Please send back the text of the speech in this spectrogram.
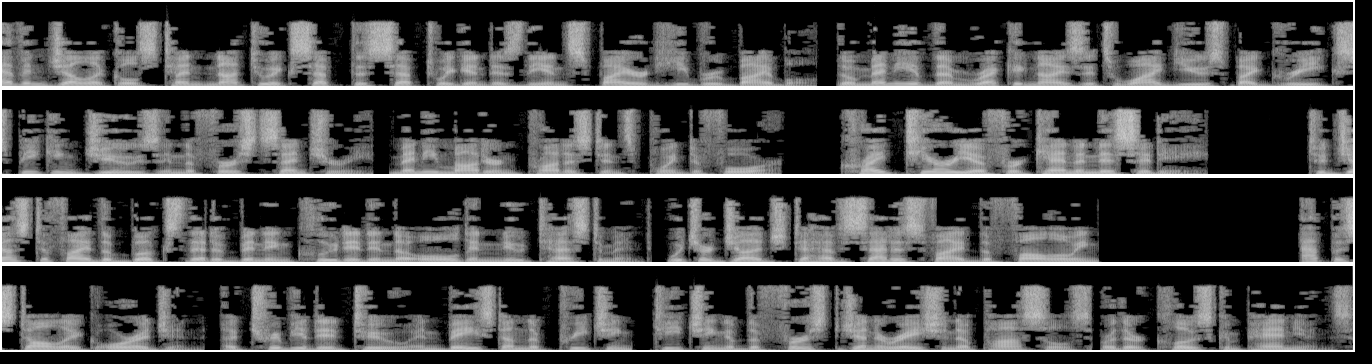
Evangelicals tend not to accept the Septuagint as the inspired Hebrew Bible, though many of them recognize its wide use by Greek-speaking Jews in the first century. Many modern Protestants point to four criteria for canonicity to justify the books that have been included in the Old and New Testament, which are judged to have satisfied the following Apostolic origin, attributed to and based on the preaching, teaching of the first-generation apostles or their close companions.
